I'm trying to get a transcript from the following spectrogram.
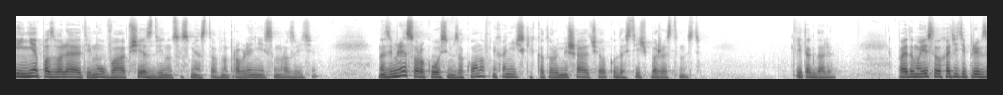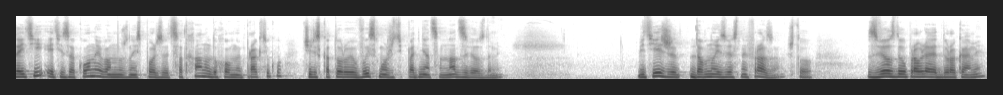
и не позволяют ему вообще сдвинуться с места в направлении саморазвития. На Земле 48 законов механических, которые мешают человеку достичь божественности и так далее. Поэтому, если вы хотите превзойти эти законы, вам нужно использовать садхану, духовную практику, через которую вы сможете подняться над звездами. Ведь есть же давно известная фраза, что звезды управляют дураками,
